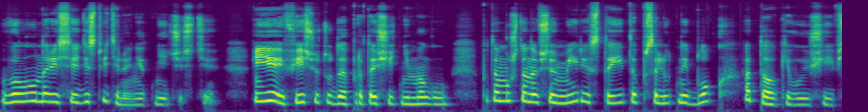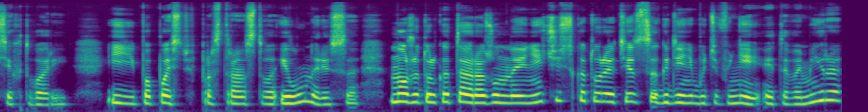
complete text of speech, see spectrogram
В Лунарисе действительно нет нечисти. И я и Фесю туда протащить не могу, потому что на всем мире стоит абсолютный блок, отталкивающий всех тварей. И попасть в пространство и Лунариса может только та разумная нечисть, которой отец где-нибудь вне этого мира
